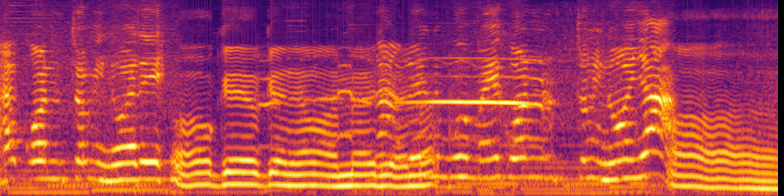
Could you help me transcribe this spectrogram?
hai con cho mình nuôi đi. Ờ, ok ok nếu mà nay thì nào lên đã- mua mấy con cho mình nuôi nhá. Ờ ờ.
